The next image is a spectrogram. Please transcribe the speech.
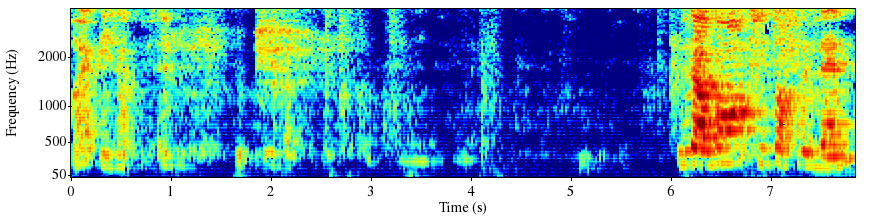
Ouais, Isaac Newton. Nous avons Christophe Venn.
